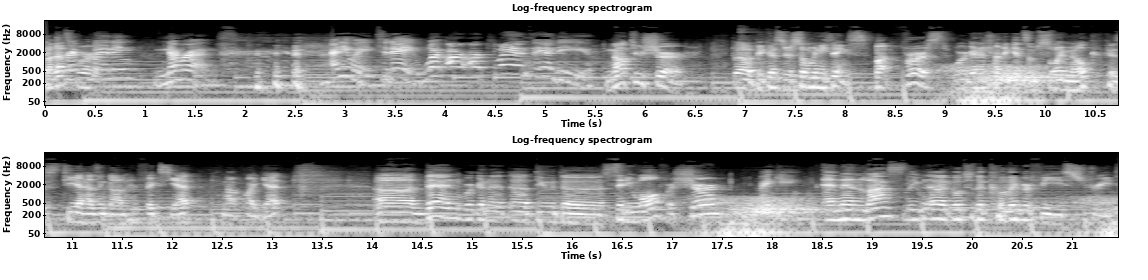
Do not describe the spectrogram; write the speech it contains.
The But for- planning never ends. Anyway, today, what are our plans, Andy? Not too sure. Uh, because there's so many things. But first, we're gonna try to get some soy milk because Tia hasn't gotten her fix yet. Not quite yet. Uh, then we're gonna uh, do the city wall for sure. Biking. And then lastly, uh, go to the calligraphy street,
